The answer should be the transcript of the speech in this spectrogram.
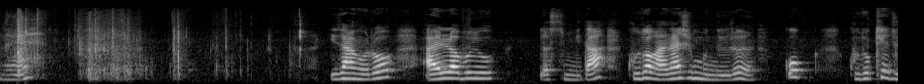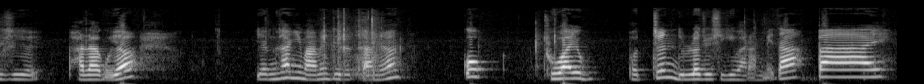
네. 이상으로 you 였습니다. 구독 안 하신 분들은 꼭 구독해 주실 바라고요. 영상이 마음에 들었다면 꼭 좋아요 버튼 눌러주시기 바랍니다. 빠이.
